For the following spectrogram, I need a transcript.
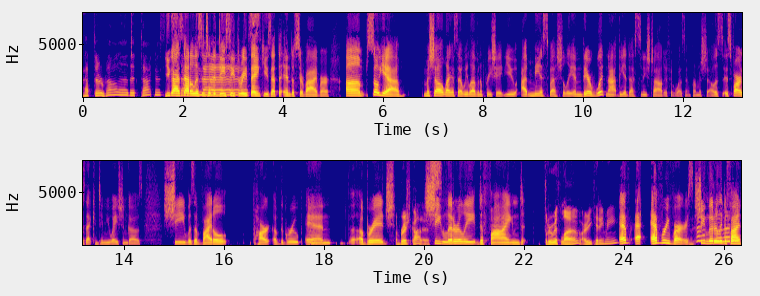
After all of the darkness, You guys got to listen to the DC DC3 thank yous at the end of Survivor. Um, so yeah, Michelle, like I said, we love and appreciate you, I, me especially. And there would not be a Destiny's Child if it wasn't for Michelle. As, as far as that continuation goes, she was a vital part of the group mm-hmm. and a bridge. A bridge goddess. She literally defined Through with love? Are you kidding me? Every, every verse. She literally defined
